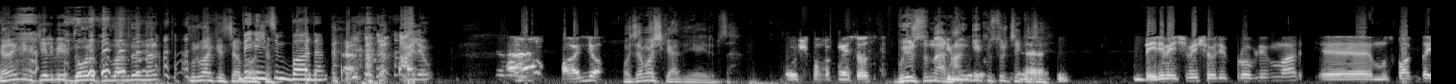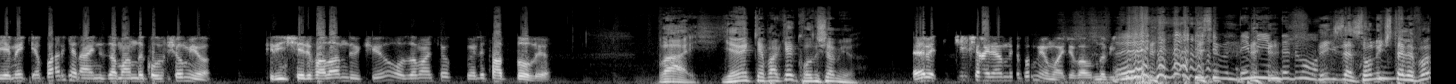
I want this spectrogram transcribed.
Herhangi bir kelimeyi doğru kullandığından kurban keseceğim bu Benim akşam. için badem. Alo. Alo. Hocam hoş geldin yayınımıza. Hoş bulduk Mesut. Buyursunlar. Şimdi- Hangi kusur çekici? Benim eşimin şöyle bir problemi var. Ee, mutfakta yemek yaparken aynı zamanda konuşamıyor. Pirinçleri falan döküyor. O zaman çok böyle tatlı oluyor. Vay. Yemek yaparken konuşamıyor. Evet iki iş aynı anda yapamıyor mu acaba? Bunu da bilmiyorum. Şimdi demeyeyim dedim ama. Ne güzel. Son üç telefon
